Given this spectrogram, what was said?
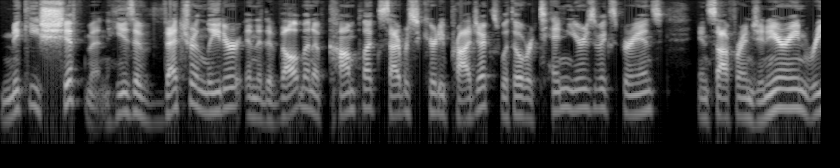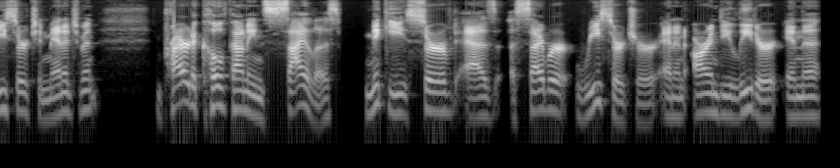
Mickey Shifman. He is a veteran leader in the development of complex cybersecurity projects with over 10 years of experience in software engineering, research, and management. Prior to co founding Cylus, Mickey served as a cyber researcher and an R&D leader in the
